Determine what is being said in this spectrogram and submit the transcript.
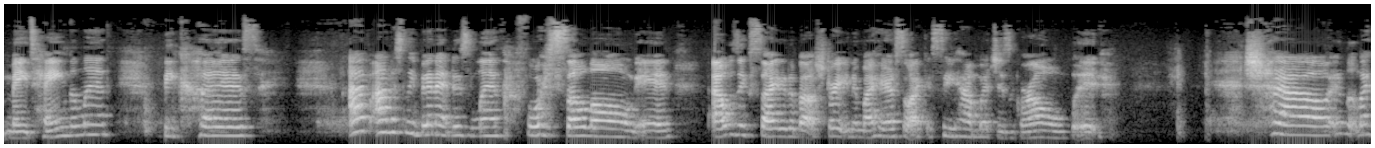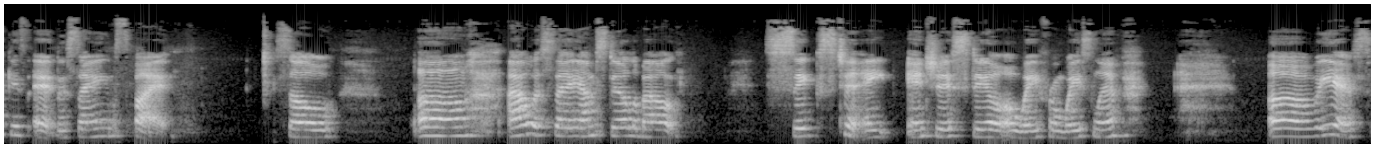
maintain the length. Because I've honestly been at this length for so long and I was excited about straightening my hair so I could see how much it's grown but child it looked like it's at the same spot so um, I would say I'm still about six to eight inches still away from waist length. Uh, but yes,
